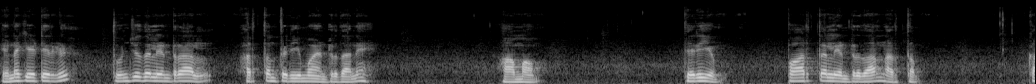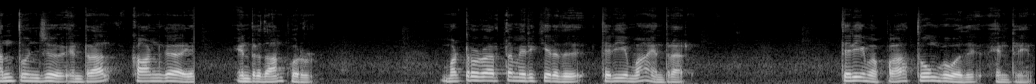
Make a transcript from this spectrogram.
என்ன கேட்டீர்கள்? துஞ்சுதல் என்றால் அர்த்தம் தெரியுமா என்றுதானே? ஆமாம். தெரியும். பார்த்தல் என்றுதான் அர்த்தம். கண் துஞ்சு என்றால் காண்க என்றுதான் பொருள். மற்றொரு அர்த்தம் இருக்கிறது தெரியுமா என்றார். தெரியுமப்பா தூங்குவது என்றேன்.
